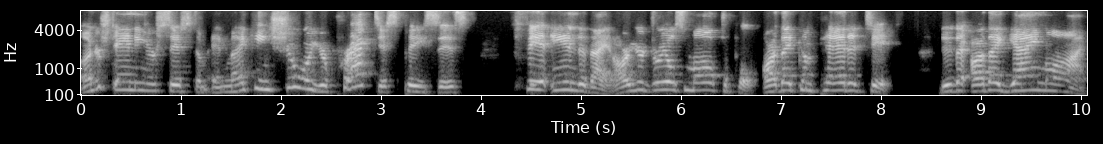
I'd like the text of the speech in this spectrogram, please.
understanding your system and making sure your practice pieces fit into that. Are your drills multiple? Are they competitive? Do they are they game like?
